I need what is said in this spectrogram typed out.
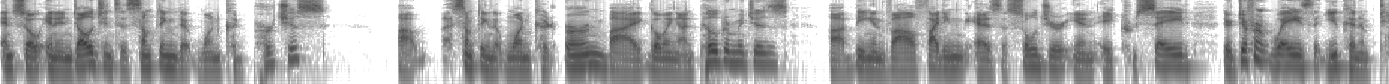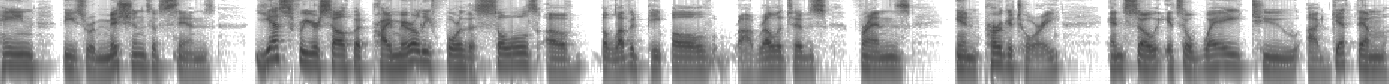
And so an indulgence is something that one could purchase, uh, something that one could earn by going on pilgrimages, uh, being involved, fighting as a soldier in a crusade. There are different ways that you can obtain these remissions of sins. Yes, for yourself, but primarily for the souls of beloved people, uh, relatives, friends in purgatory. And so it's a way to uh, get them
